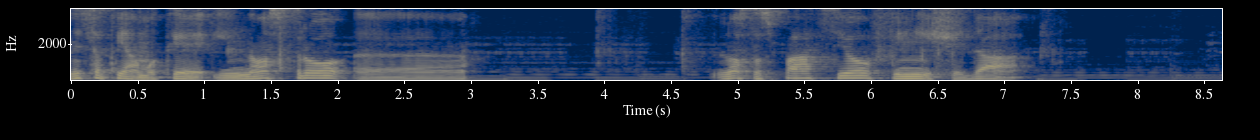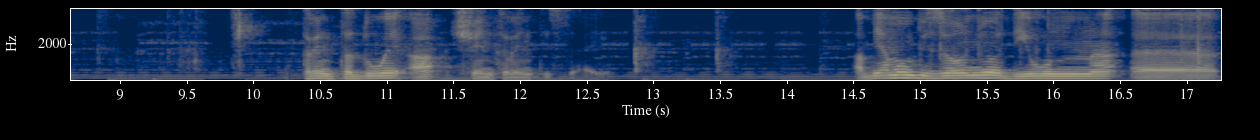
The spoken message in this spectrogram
noi sappiamo che il nostro, eh, il nostro spazio finisce da 32 a 126 abbiamo bisogno di un eh,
